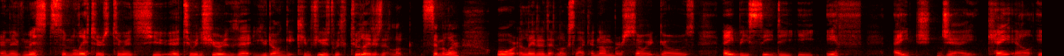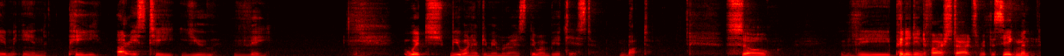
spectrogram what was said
And they've missed some letters to, uh, to ensure that you don't get confused with two letters that look similar or a letter that looks like a number. So it goes A B C D E F H J K L M N P R S T U V which you won't have to memorize. There won't be a test. But, so, the pin identifier starts with the segment,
